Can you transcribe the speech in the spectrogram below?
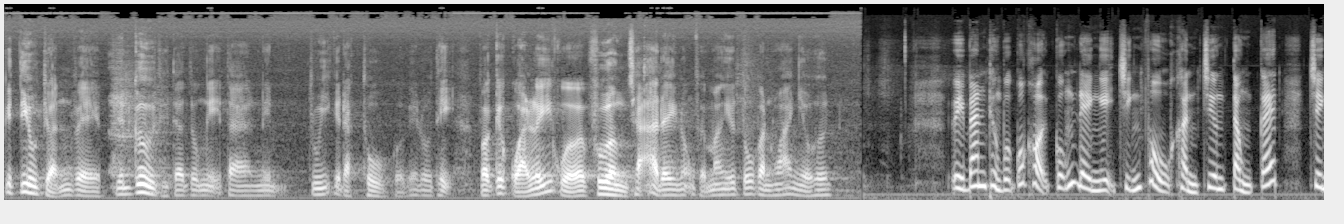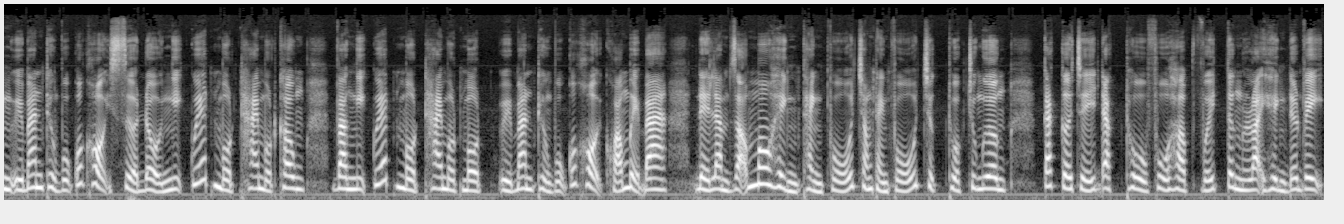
cái tiêu chuẩn về dân cư thì theo tôi nghĩ ta nên chú ý cái đặc thù của cái đô thị. Và cái quản lý của phường, xã ở đây nó cũng phải mang yếu tố văn hóa nhiều hơn. Ủy ban Thường vụ Quốc hội cũng đề nghị chính phủ khẩn trương tổng kết, trình Ủy ban Thường vụ Quốc hội sửa đổi nghị quyết 1210 và nghị quyết 1211 Ủy ban Thường vụ Quốc hội khóa 13 để làm rõ mô hình thành phố trong thành phố trực thuộc Trung ương, các cơ chế đặc thù phù hợp với từng loại hình đơn vị.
